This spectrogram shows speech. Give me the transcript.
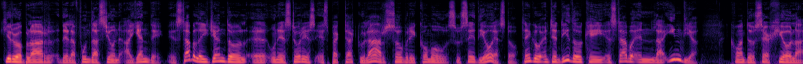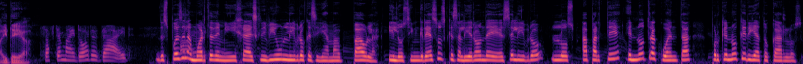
Quiero hablar de la Fundación Allende. Estaba leyendo eh, una historia espectacular sobre cómo sucedió esto. Tengo entendido que estaba en la India cuando surgió la idea. Después de la muerte de mi hija, escribí un libro que se llama Paula y los ingresos que salieron de ese libro los aparté en otra cuenta porque no quería tocarlos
